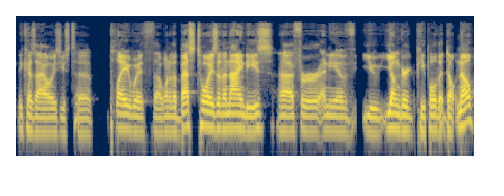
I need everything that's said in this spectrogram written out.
because I always used to play with uh, one of the best toys of the 90s uh, for any of you younger people that don't know.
